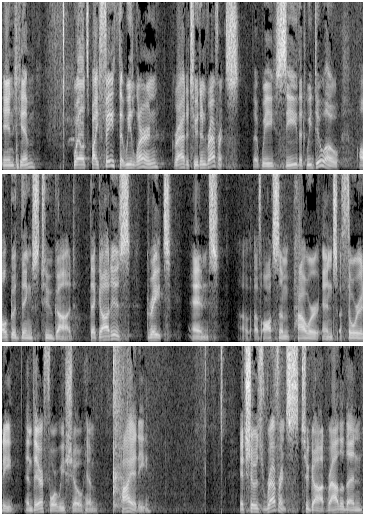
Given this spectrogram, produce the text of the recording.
in him. Well, it's by faith that we learn gratitude and reverence, that we see that we do owe all good things to God, that God is great and uh, of awesome power and authority, and therefore we show him piety. It shows reverence to God rather than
